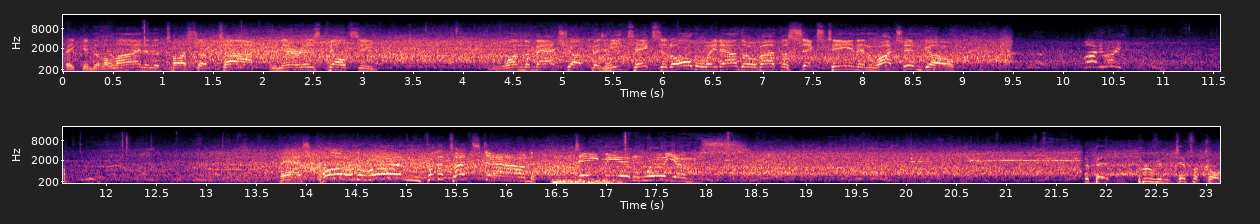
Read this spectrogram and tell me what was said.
Fake into the line and the toss up top. And there is Kelce. He won the matchup and he takes it all the way down to about the 16 and watch him go. Pass caught on the run for the touchdown. Damien Williams. have been proven difficult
